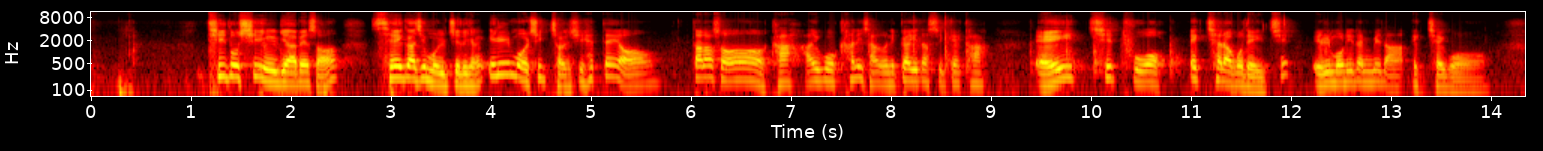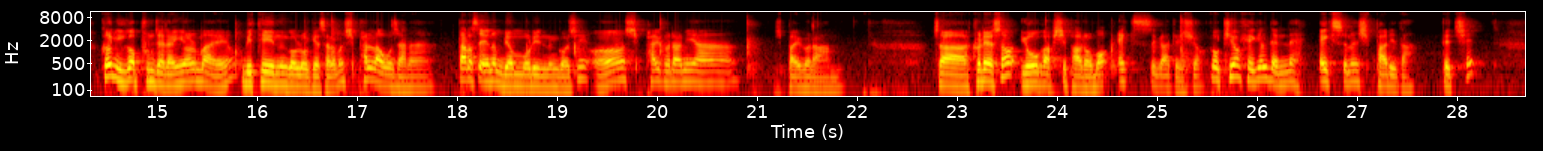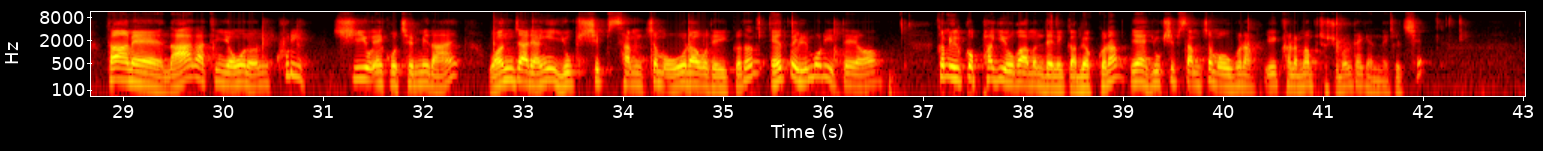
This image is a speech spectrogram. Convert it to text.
T도시 일기압에서 세 가지 물질을 그냥 1몰씩 전시했대요. 따라서 가, 아이고 칸이 작으니까 이다 쓸게 가. H2O 액체라고 돼 있지? 1몰이랍니다. 액체고. 그럼 이거 분자량이 얼마예요? 밑에 있는 걸로 계산하면 18 나오잖아. 따라서 얘는 몇몰 있는 거지? 어, 18g이야. 18g. 자, 그래서 요 값이 바로 뭐 x가 되죠. 그 기억 해결됐네. x는 18이다. 됐지? 다음에 나 같은 경우는 쿨이 CU의 고체입니다. 원자량이 63.5라고 돼 있거든. 얘도 1몰이 있대요. 그럼 1 곱하기 요가 하면 되니까 몇 그램? 예, 63.5g. 이 그램만 붙여주면 되겠네. 그렇지?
